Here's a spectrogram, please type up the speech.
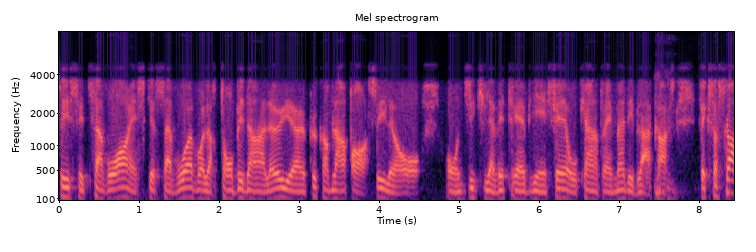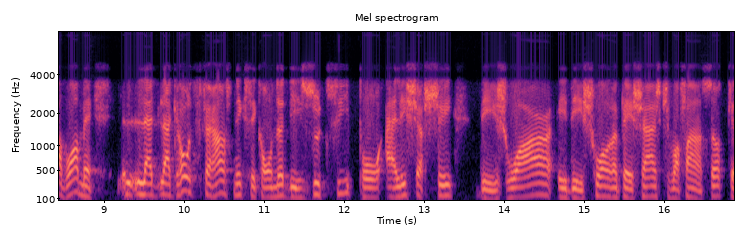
c'est de savoir est-ce que Savoie va leur tomber dans l'œil un peu comme l'an passé. Là. On, dit qu'il avait très bien fait au camp d'entraînement des Blackhawks. Mm-hmm. Fait que ça sera à voir, mais la, la grosse différence, Nick, c'est qu'on a des outils pour aller chercher des joueurs et des choix repêchage qui vont faire en sorte que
